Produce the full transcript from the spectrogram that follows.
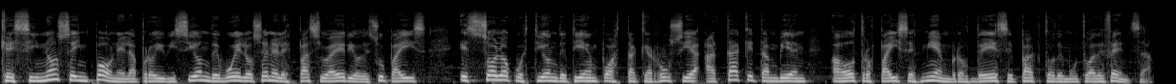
que si no se impone la prohibición de vuelos en el espacio aéreo de su país, es solo cuestión de tiempo hasta que Rusia ataque también a otros países miembros de ese pacto de mutua defensa.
